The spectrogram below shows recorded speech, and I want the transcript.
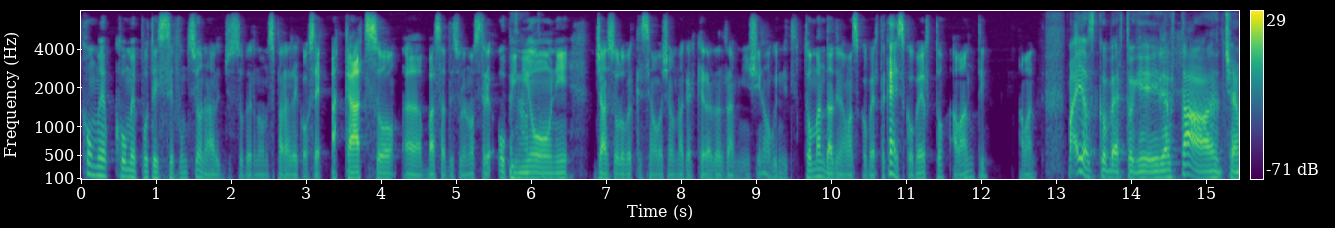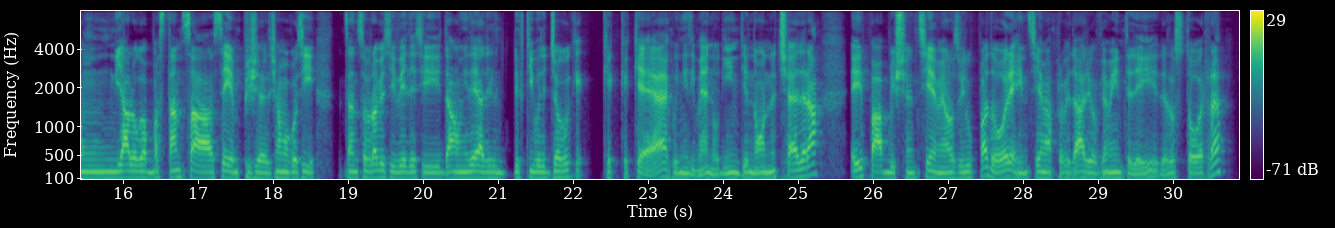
come, come potesse funzionare, giusto per non sparare cose a cazzo eh, basate sulle nostre opinioni, già solo perché stiamo facendo una chiacchierata tra amici, no? Quindi ti ho mandato in avanscoperta. Che hai scoperto? Avanti? Avanti. Ma io ho scoperto che in realtà c'è un dialogo abbastanza semplice, diciamo così, nel senso proprio si vede, si dà un'idea del, del tipo di gioco che, che- che- che è, quindi di menu, di indie e non, eccetera, e il publisher insieme allo sviluppatore insieme al proprietario ovviamente dei- dello store,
